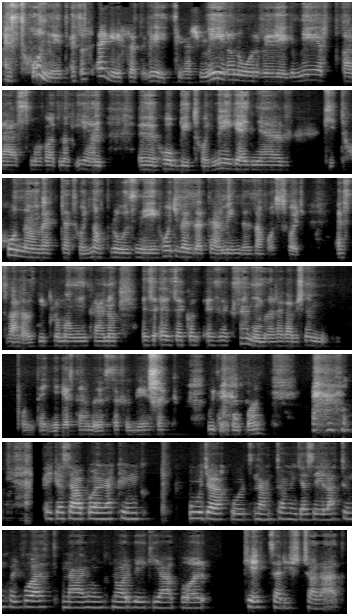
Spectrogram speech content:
Ezt honnét, ez az egészet légy szíves. Miért a norvég, miért találsz magadnak ilyen ö, hobbit, hogy még egy nyelv, kit, honnan vetted, hogy naplózni, hogy vezetel mindez ahhoz, hogy ezt válasz diplomamunkának. Ez, ezek, a, ezek számomra legalábbis nem pont egyértelmű összefüggések úgy magukban. Igazából nekünk úgy alakult, nem tudom, így az életünk, hogy volt nálunk Norvégiából kétszer is család.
